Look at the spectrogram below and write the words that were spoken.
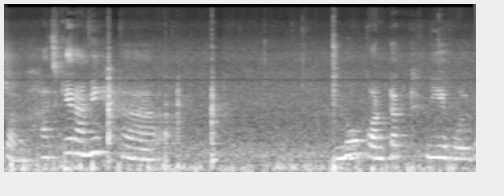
চলো, আজকের আমি নো কন্ট্যাক্ট নিয়ে বলব।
